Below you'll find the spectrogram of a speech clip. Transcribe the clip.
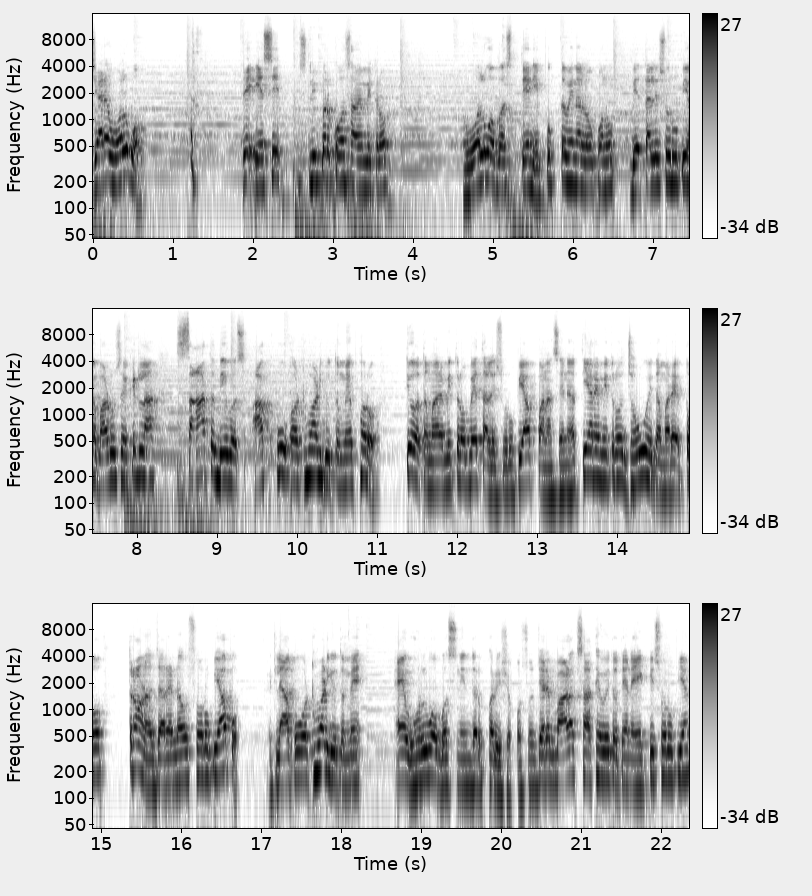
જ્યારે વોલ્વો જે એસી સ્લીપર કોચ આવે મિત્રો વોલ્વો બસ તેની પુખ્ત વિના લોકોનું બેતાલીસો રૂપિયા ભાડું છે. કેટલા? સાત દિવસ આખું અઠવાડિયું તમે ફરો. તો તમારે મિત્રો બેતાલીસો રૂપિયા આપવાના છે અને અત્યારે મિત્રો જવું હોય તમારે તો ત્રણ હજાર નવસો રૂપિયા આપો. એટલે આખું અઠવાડિયું તમે એ વોલ્વો બસની અંદર ફરી શકો છો. જ્યારે બાળક સાથે હોય તો તેને એકવીસો રૂપિયા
